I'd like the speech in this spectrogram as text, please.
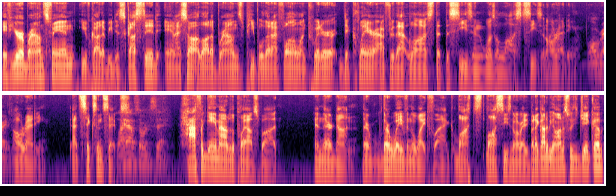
If you're a Browns fan, you've got to be disgusted. And I saw a lot of Browns people that I follow on Twitter declare after that loss that the season was a lost season already. already. Already at six and six Playoffs to say. half a game out of the playoff spot, and they're done. They're they're waving the white flag. Lost lost season already. But I got to be honest with you, Jacob.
